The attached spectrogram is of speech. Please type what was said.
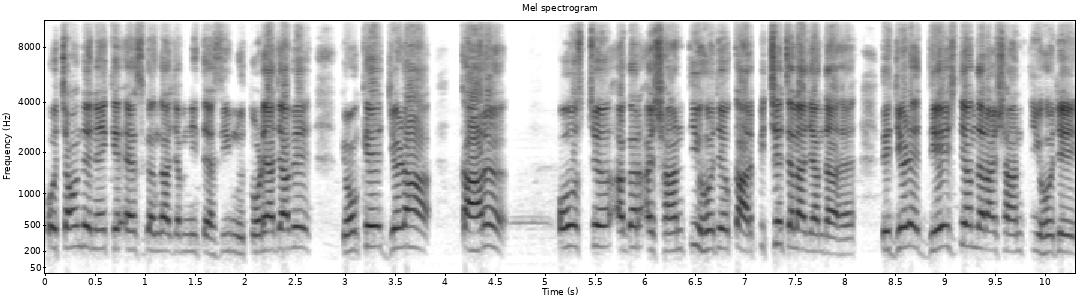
ਉਹ ਚਾਹੁੰਦੇ ਨੇ ਕਿ ਇਸ ਗੰਗਾ ਜਮਨੀ ਤਹਿਜ਼ੀਬ ਨੂੰ ਤੋੜਿਆ ਜਾਵੇ ਕਿਉਂਕਿ ਜਿਹੜਾ ਘਰ ਉਸ ਚ ਅਗਰ ਅਸ਼ਾਂਤੀ ਹੋ ਜਾਏ ਘਰ ਪਿੱਛੇ ਚਲਾ ਜਾਂਦਾ ਹੈ, ਤੇ ਜਿਹੜੇ ਦੇਸ਼ ਦੇ ਅੰਦਰ ਅਸ਼ਾਂਤੀ ਹੋ ਜਾਏ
